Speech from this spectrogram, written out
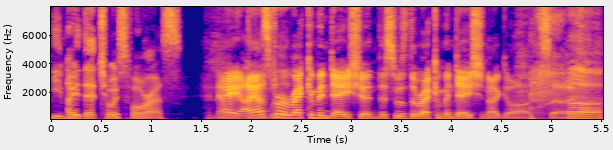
He made that choice for us. And now we hey, I asked for a it. recommendation. This was the recommendation I got. So Uh,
